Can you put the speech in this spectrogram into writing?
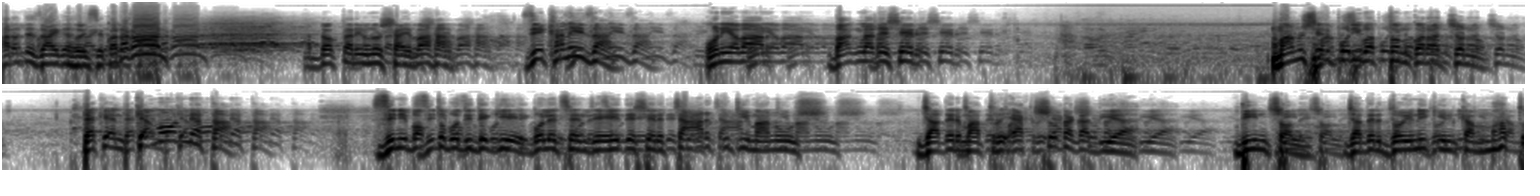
ভারতে জায়গা হয়েছে। কথা কন! আর ডক্টর ইউনুস সাহেব, আহা, যেখানেই যান, উনি আবার বাংলাদেশের মানুষের পরিবর্তন করার জন্য। দেখেন কেমন নেতা, যিনি বক্তব্য দিতে গিয়ে বলেছেন যে, এই দেশের চার কোটি মানুষ, যাদের মাত্র একশো টাকা দিয়া দিন চলে। যাদের দৈনিক ইনকাম মাত্র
